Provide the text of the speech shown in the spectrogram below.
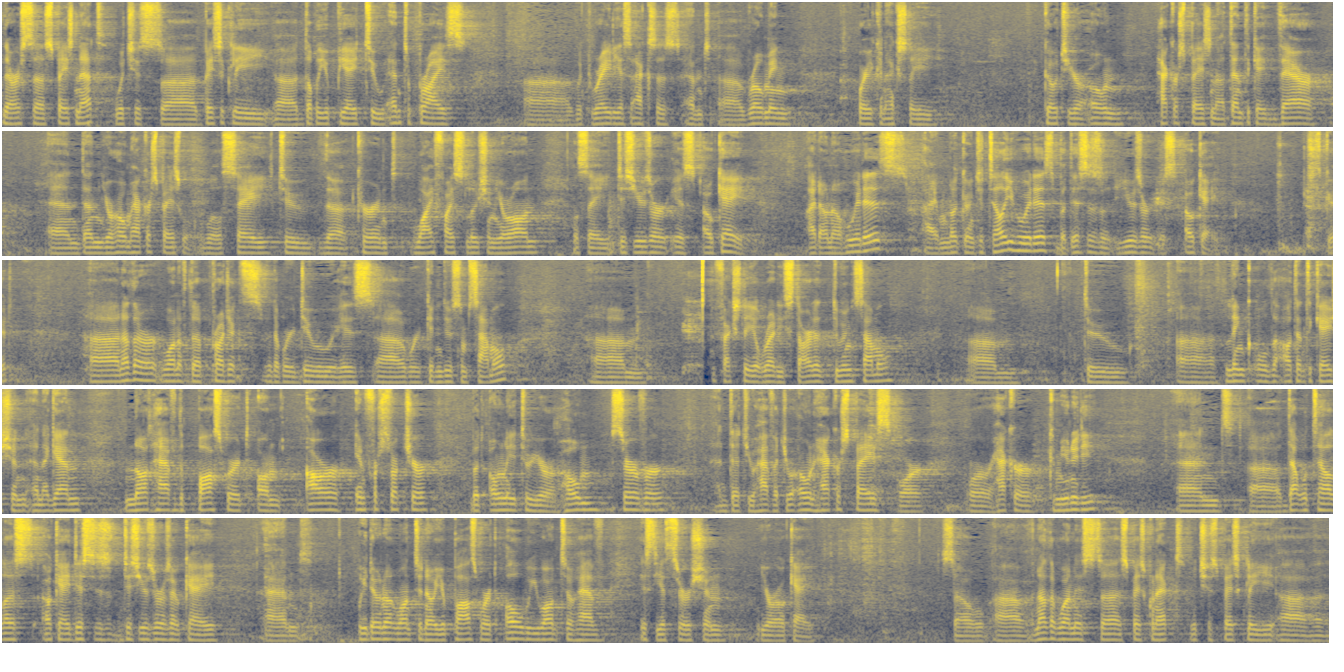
there's uh, SpaceNet, which is uh, basically uh, WPA2 enterprise uh, with radius access and uh, roaming, where you can actually go to your own hackerspace and authenticate there. And then your home hackerspace will, will say to the current Wi-Fi solution you're on, will say this user is okay. I don't know who it is. I'm not going to tell you who it is, but this is a user is okay. Is good. Uh, another one of the projects that we do is uh, we're going to do some SAML. Um, we've actually already started doing SAML um, to uh, link all the authentication and again not have the password on our infrastructure but only to your home server that you have at your own hackerspace or, or hacker community and uh, that will tell us okay this is this user is okay and we do not want to know your password. All we want to have is the assertion you're okay. So uh, another one is uh, Space Connect, which is basically uh,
